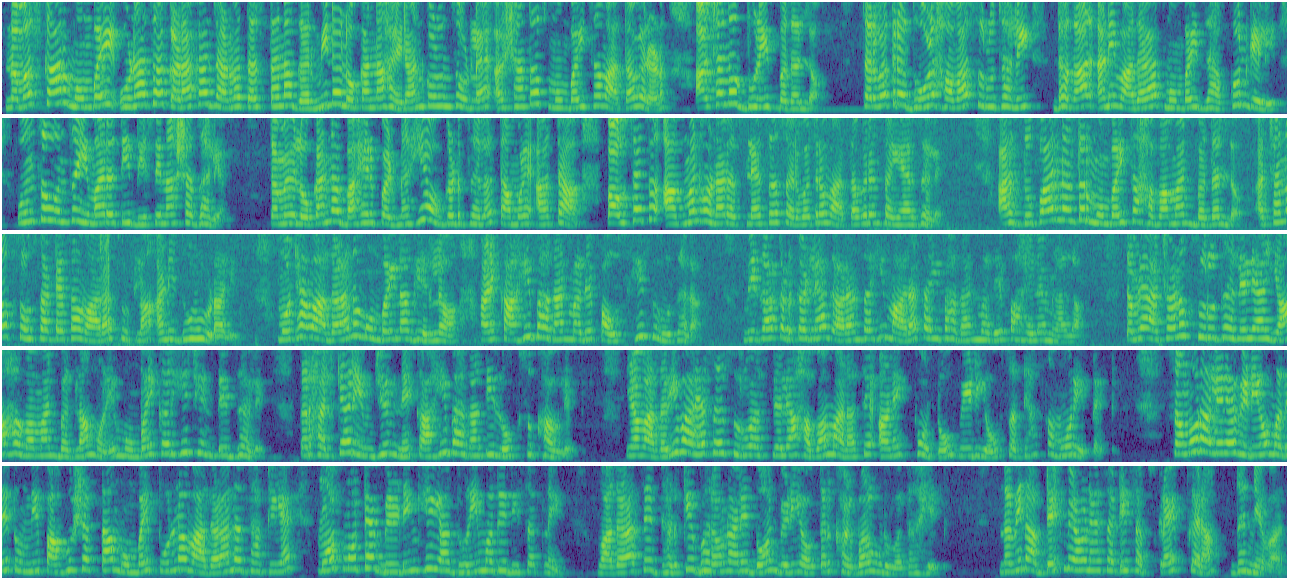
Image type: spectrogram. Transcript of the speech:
नमस्कार मुंबई उन्हाचा कडाका जाणवत असताना गर्मीनं लोकांना हैराण करून सोडलंय अशातच मुंबईचं वातावरण अचानक धुळीत बदललं. सर्वत्र धूळ हवा सुरू झाली ढगाळ आणि वादळात मुंबई झाकून गेली उंच उंच इमारती दिसेनाशा झाल्या. त्यामुळे लोकांना बाहेर पडणंही अवघड झालं त्यामुळे आता पावसाचं आगमन होणार असल्याचं सर्वत्र वातावरण तयार झालंय. आज दुपारनंतर मुंबईचं हवामान बदललं. अचानक सोसाट्याचा वारा सुटला आणि धूळ उडाली. मोठ्या वादळानं मुंबईला घेरलं आणि काही भागांमध्ये पाऊसही सुरू झाला. विजा कडकडल्या गारांचाही मारा काही भागांमध्ये पाहायला मिळाला. त्यामुळे अचानक सुरू झालेल्या या हवामान बदलामुळे मुंबईकरही चिंतित झाले. तर हलक्या रिमझिमने काही भागातील लोक सुखावलेत. या वादळी वाऱ्यासह सुरू असलेल्या हवामानाचे अनेक फोटो व्हिडिओ सध्या समोर येत आहेत. समोर आलेल्या व्हिडिओमध्ये तुम्ही पाहू शकता मुंबई पूर्ण वादळानं झाकली आहे. मोठमोठ्या बिल्डिंगही या धुळीमध्ये दिसत नाहीत. वादळाचे धडके भरवणारे दोन व्हिडिओ तर खळबळ उडवत आहेत. नवीन अपडेट मिळवण्यासाठी सबस्क्राईब करा. धन्यवाद.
